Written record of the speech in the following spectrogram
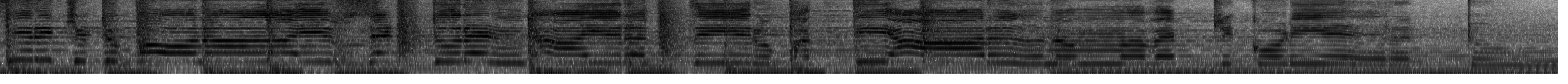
சிரிச்சுட்டு போனா லைஃப் செட்டு ரெண்டாயிரத்தி இருபத்தி ஆறு. நம்ம வெற்றி கொடியேறட்டும்.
